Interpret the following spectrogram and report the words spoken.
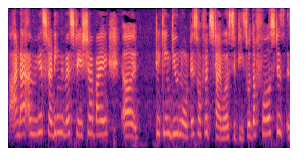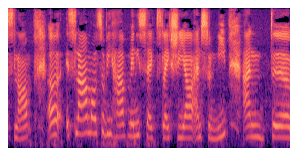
and I, we are studying the West Asia by. Taking due notice of its diversity. So the first is Islam. Uh, Islam also we have many sects like Shia and Sunni, and uh,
